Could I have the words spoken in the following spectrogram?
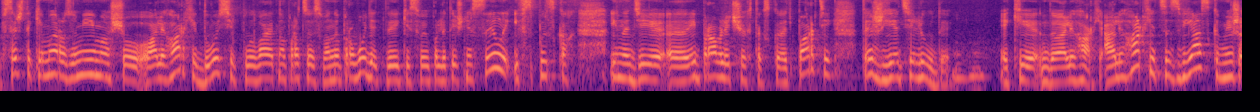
Все ж таки, ми розуміємо, що олігархи досі впливають на процес. Вони проводять деякі свої політичні сили, і в списках іноді е, і правлячих, так сказати, партій теж є ці люди, які до олігархи. А олігархи це зв'язка між,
